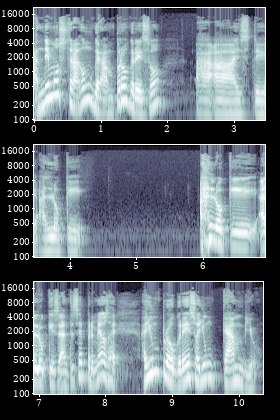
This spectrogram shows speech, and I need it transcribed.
han demostrado un gran progreso a, este, a lo que a lo que a lo que antes se premiaba. O sea, hay un progreso, hay un cambio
